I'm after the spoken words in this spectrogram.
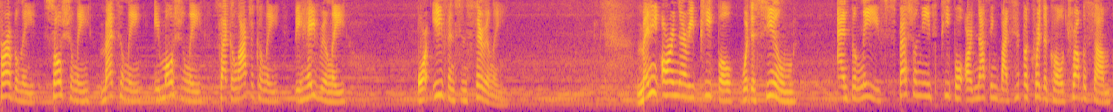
verbally, socially, mentally, emotionally, psychologically, behaviorally, or even sincerely. Many ordinary people would assume and believe special needs people are nothing but hypocritical, troublesome,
